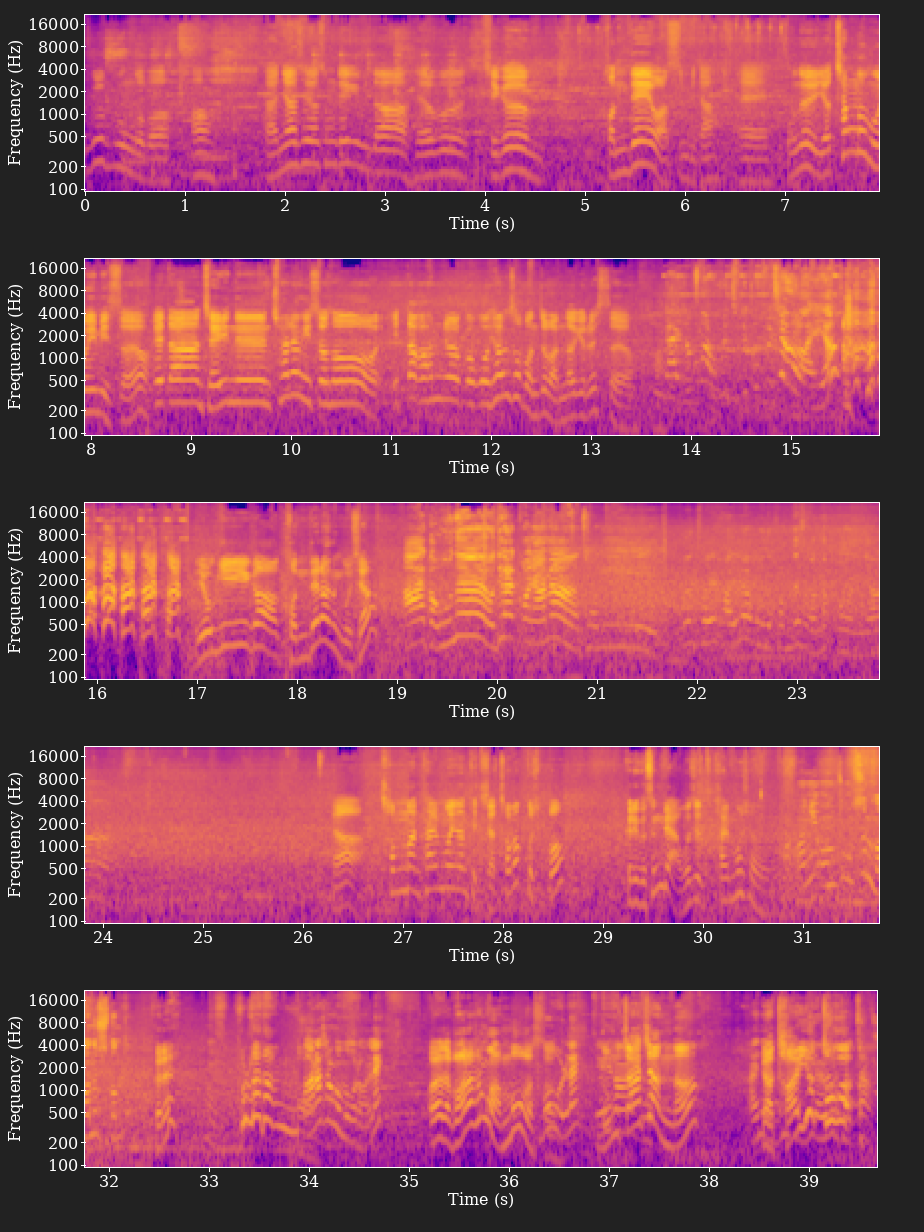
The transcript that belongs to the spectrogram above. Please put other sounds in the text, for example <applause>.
얼굴 부은 거 봐. 아, 안녕하세요, 송대기입니다. 여러분, 지금 건대에 왔습니다. 예, 오늘 여창모 모임이 있어요. 일단 제이는 촬영이 있어서 이따가 합류할 거고 현서 먼저 만나기로 했어요. 아, 야, 이 정도면 우리 집이 커플 채널 아니야? <laughs> 여기가 건대라는 곳이야? 아, 그러니까 오늘 어디 갈 거냐면 저기 오늘 저희 가려고 오늘 건대에서 만났거든요. 야, 천만 탈모인한테 진짜 쳐받고 싶어? 그리고 승배 아버지도 탈모셔. 아, 아니, 엄청 숨 많으시던데? 그래? 콜라당. 마라샹궈 먹으러 갈래? 어, 야, 나 마라샹궈 안 먹어봤어. 먹어볼래? 너무 짜지 않나? 아니, 야, 네 다이어터가- 얼굴 더 짜.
